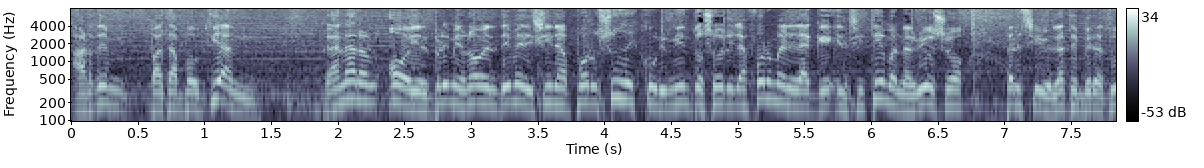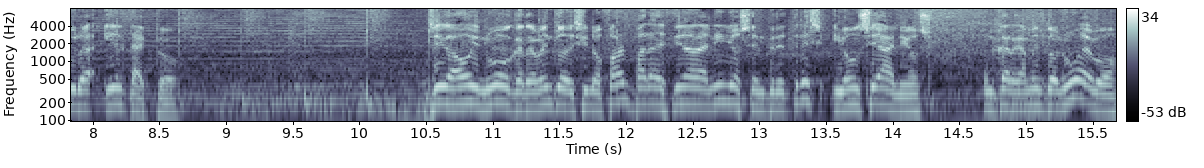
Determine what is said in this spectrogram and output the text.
Ardem Patapoutian ganaron hoy el Premio Nobel de Medicina por su descubrimiento sobre la forma en la que el sistema nervioso percibe la temperatura y el tacto. Llega hoy nuevo cargamento de Sinopharm para destinar a niños entre 3 y 11 años. Un cargamento nuevo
